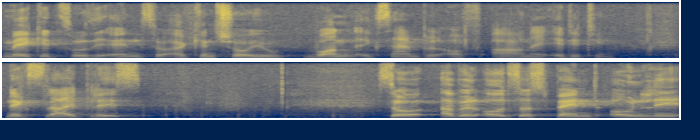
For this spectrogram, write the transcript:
make it through the end so I can show you one example of RNA editing. Next slide, please. So I will also spend only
